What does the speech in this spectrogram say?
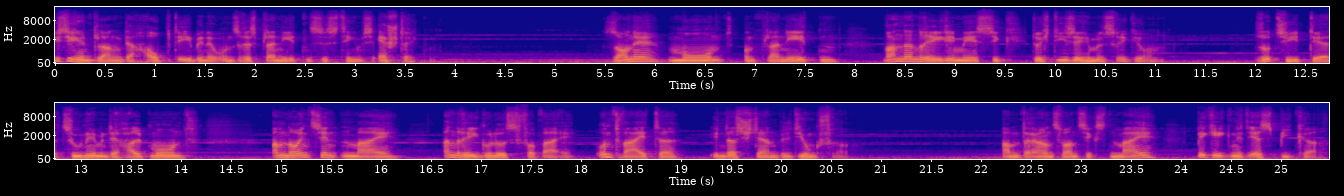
die sich entlang der Hauptebene unseres Planetensystems erstrecken. Sonne, Mond und Planeten wandern regelmäßig durch diese Himmelsregion. So zieht der zunehmende Halbmond am 19. Mai an Regulus vorbei und weiter in das Sternbild Jungfrau. Am 23. Mai begegnet er Spica,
